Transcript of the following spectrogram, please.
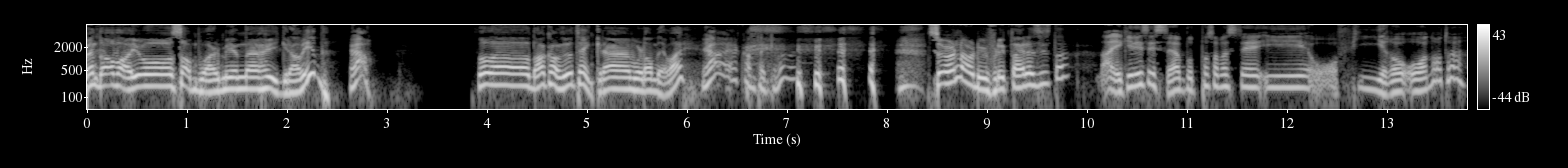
men da var jo samboeren min eh, høygravid. Ja. Så da, da kan du jo tenke deg hvordan det var. ja, jeg kan tenke meg det. Søren, har du flytta i det siste? Nei, ikke i det siste. Jeg har bodd på samme sted i å, fire år nå, tror jeg.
